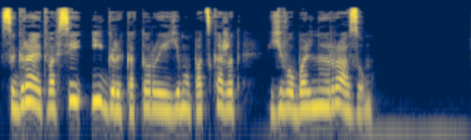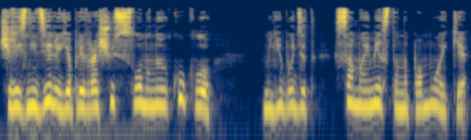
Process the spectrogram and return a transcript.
сыграет во все игры, которые ему подскажет его больной разум. Через неделю я превращусь в сломанную куклу. Мне будет самое место на помойке.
